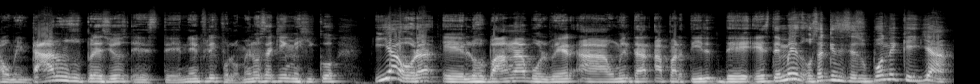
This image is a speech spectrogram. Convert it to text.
aumentaron sus precios, este, Netflix, por lo menos aquí en México, y ahora eh, los van a volver a aumentar a partir de este mes. O sea que se supone que ya,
